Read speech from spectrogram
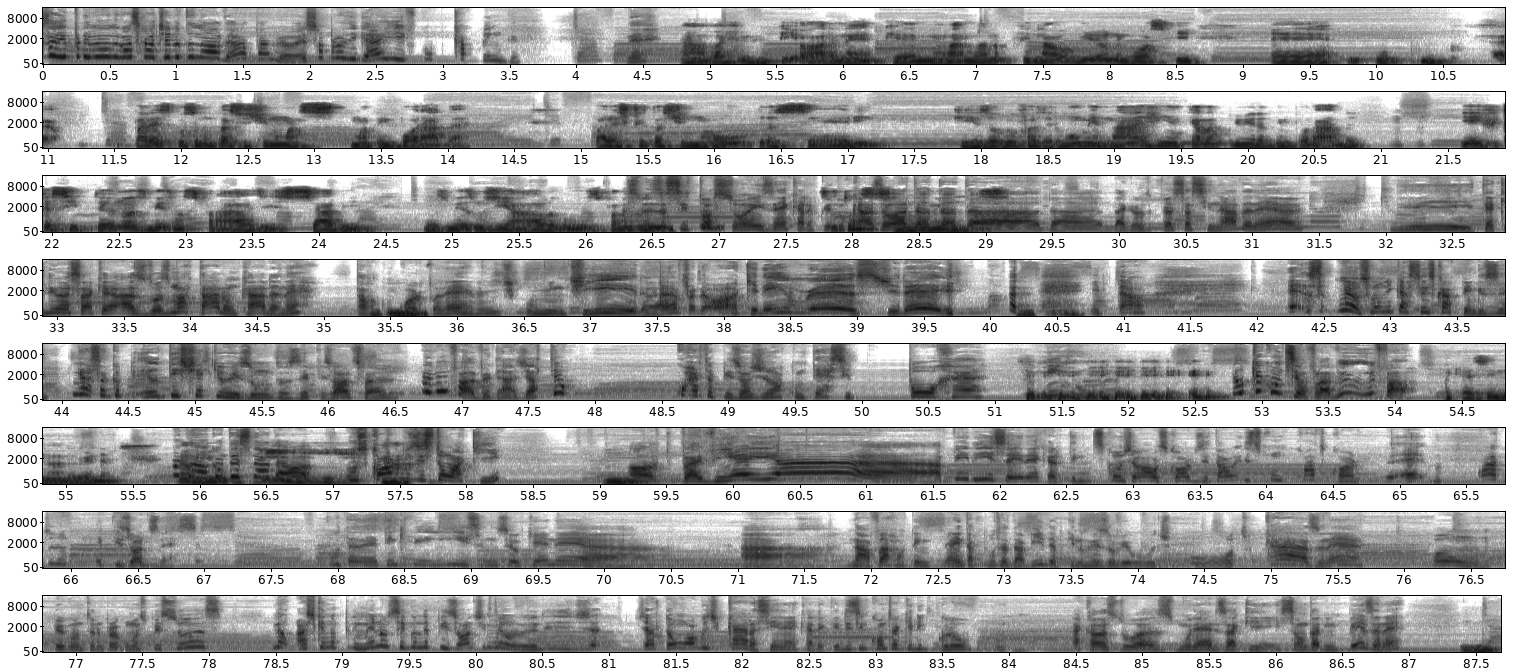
Isso aí pra mim é um negócio que ela tira do nada. Ah, tá, meu. É só pra ligar e ficou capenga. Né? Ah, vai piora, né? Porque lá, lá no final vira um negócio que é, o- o- é, parece que você não tá assistindo uma, uma temporada. Parece que você tá assistindo uma outra série que resolveu fazer uma homenagem àquela primeira temporada. E aí fica citando as mesmas frases, sabe? Os mesmos diálogos. Falando, As mesmas situações, né, cara? Porque no caso lá da, da, Situações. da, da, da garota que foi assassinada, né? E tem aquele lance lá que as duas mataram o cara, né? Tava com o Uhum. corpo, né? E, tipo, mentira, né? Falei, ó, que nem o Rust, né? e tal. É, meu, são ligações capengas. Engraçado que eu, eu deixei aqui o resumo dos episódios. Mas vamos falar a verdade, até o quarto episódio não acontece porra nenhuma. o que aconteceu, Flávio? Me, me fala. Não acontece nada, é verdade. Não, eu acontece nada, ó. Os corpos estão aqui, Hum. Ó, vai vir aí a, a perícia aí, né, cara? Tem que descongelar os corpos e tal. Eles ficam quatro corpos. É, quatro episódios nessa. Puta, né? Tem que ver isso, não sei o que, né? A, a Navarro tem ainda puta da vida, porque não resolveu o, último- o outro caso, né? Vão perguntando pra algumas pessoas. Não, acho que no primeiro ou segundo episódio, meu, eles já, já dão logo de cara, assim, né, cara? Eles encontram aquele grupo, aquelas duas mulheres lá que são da limpeza, né? Uhum.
